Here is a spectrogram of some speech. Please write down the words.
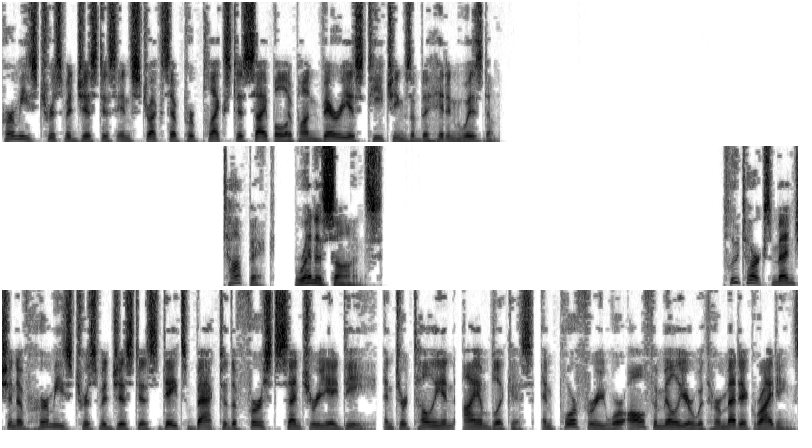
Hermes Trismegistus instructs a perplexed disciple upon various teachings of the hidden wisdom. Renaissance Plutarch's mention of Hermes Trismegistus dates back to the 1st century AD, and Tertullian, Iamblichus, and Porphyry were all familiar with Hermetic writings.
